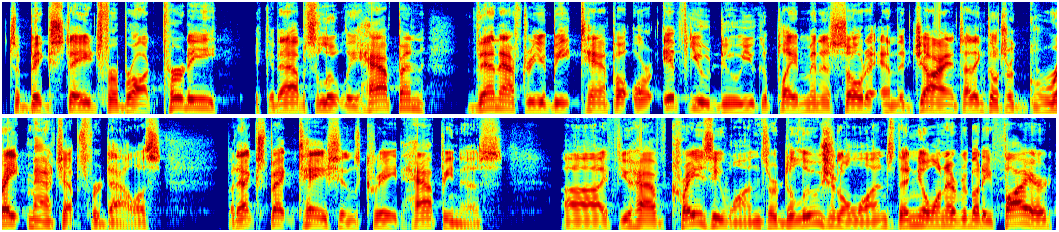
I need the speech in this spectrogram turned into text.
It's a big stage for Brock Purdy. It could absolutely happen. Then, after you beat Tampa, or if you do, you could play Minnesota and the Giants. I think those are great matchups for Dallas. But expectations create happiness. Uh, if you have crazy ones or delusional ones, then you'll want everybody fired.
